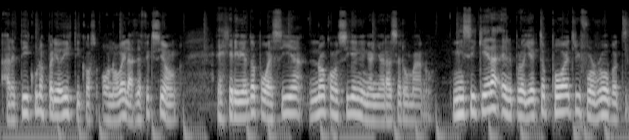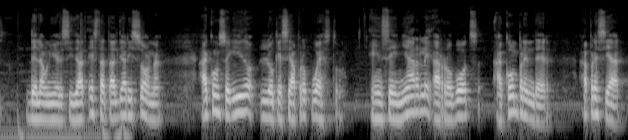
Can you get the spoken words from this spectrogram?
artículos periodísticos o novelas de ficción, escribiendo poesía no consiguen engañar al ser humano. Ni siquiera el proyecto Poetry for Robots de la Universidad Estatal de Arizona ha conseguido lo que se ha propuesto, enseñarle a robots a comprender, apreciar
